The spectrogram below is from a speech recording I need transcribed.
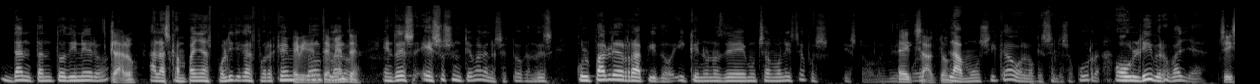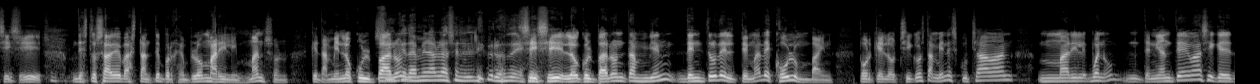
dan tanto dinero Claro. a las campañas políticas, por ejemplo. Evidentemente. claro, entonces, eso es un tema que no se toca. Entonces, culpable rápido y que no nos dé muchas molestias, pues esto. Exacto. La música o lo que se les ocurra. O un libro, vaya. Sí, sí, Sí, sí. sí, sí. De esto sabe bastante, por ejemplo, Marilyn Manson, que también lo Sí, culparon. que también hablas en el libro de. Sí, sí, lo culparon también dentro del tema de Columbine, porque los chicos también escuchaban Marilyn, bueno, tenían temas y que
